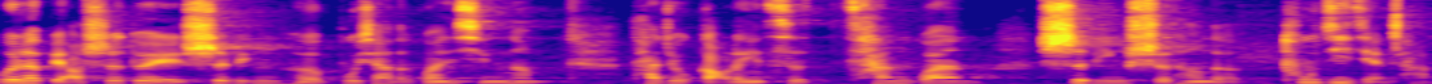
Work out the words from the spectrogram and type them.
为了表示对士兵和部下的关心呢，他就搞了一次参观士兵食堂的突击检查。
